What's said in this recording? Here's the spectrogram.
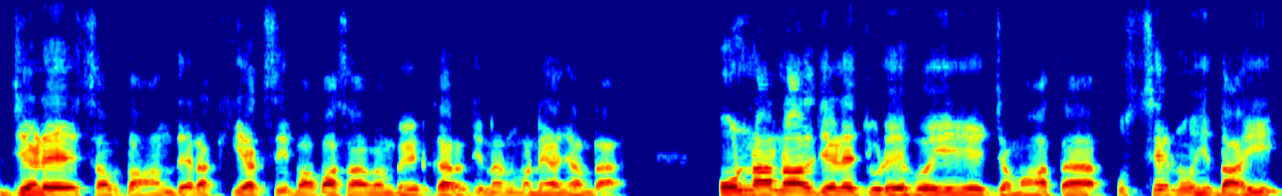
ਜਿਹੜੇ ਸੰਵਿਧਾਨ ਦੇ ਰੱਖਿਅਕ ਸੀ ਬਾਬਾ ਸਾਹਿਬ ਅੰਬੇਡਕਰ ਜਿਨ੍ਹਾਂ ਨੂੰ ਮੰਨਿਆ ਜਾਂਦਾ ਉਹਨਾਂ ਨਾਲ ਜਿਹੜੇ ਜੁੜੇ ਹੋਏ ਜਮਾਤ ਹੈ, ਉਸੇ ਨੂੰ ਹੀ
